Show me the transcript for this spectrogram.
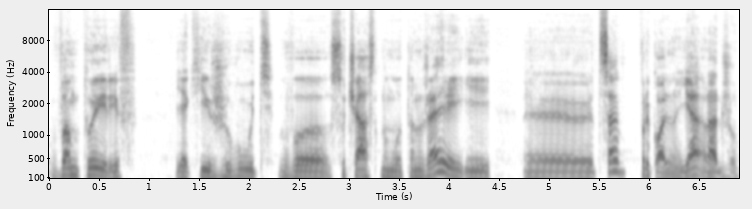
вампирів, які живуть в сучасному Танжері, і е, це прикольно, я раджу.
